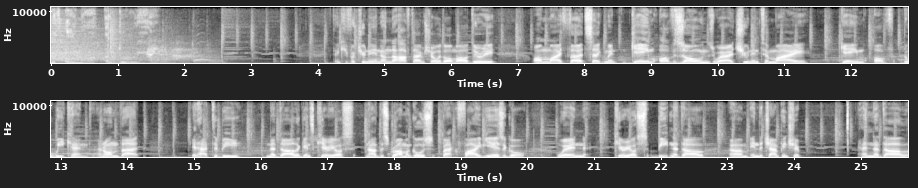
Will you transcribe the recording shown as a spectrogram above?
with Omar Adouri. Thank you for tuning in on the halftime show with Omar Adouri. On my third segment, Game of Zones, where I tune into my game of the weekend. And on that, it had to be Nadal against Kyrgios. Now, this drama goes back five years ago when Kyrgios beat Nadal um, in the championship and Nadal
